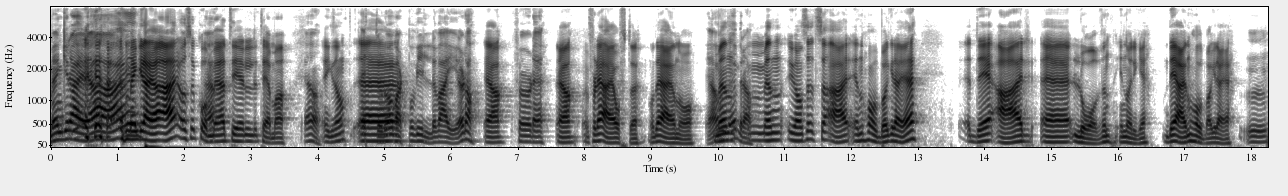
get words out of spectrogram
Men greia er men greia er Og så kommer jeg til temaet. ja. Ikke sant? Etter du har Eh, vært på ville veier, da. ja. Før det. Ja, for det er jeg ofte. Og det er jeg nå. Ja, men det er bra. men uansett så er en holdbar greie Det er eh, loven i Norge. Det er en holdbar greie. Mm.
